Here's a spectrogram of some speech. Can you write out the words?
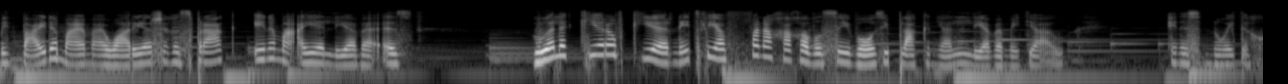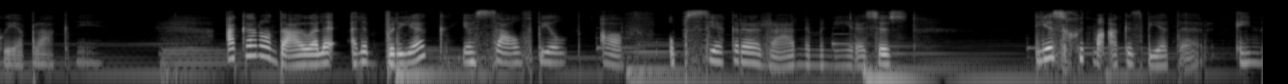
met beide my en my warrior se gesprek en in my eie lewe is hoe hulle keer op keer net vir jou vinnig gaga wil sê waar is die plek in jou lewe met jou. En is nooit 'n goeie plek nie. Ek kan onthou hulle hulle breek jou selfbeeld af op sekere random maniere soos dis goed maar ek is beter. En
